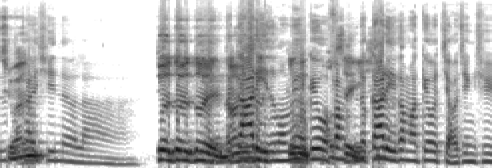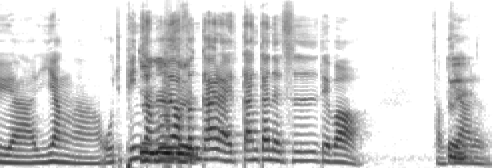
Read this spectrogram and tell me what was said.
喜欢开心的啦。对对对，你的咖喱怎么没有给我放？你的咖喱干嘛给我搅进去呀？一样啊，我就平常都要分开来干干的吃，对吧？吵架了。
